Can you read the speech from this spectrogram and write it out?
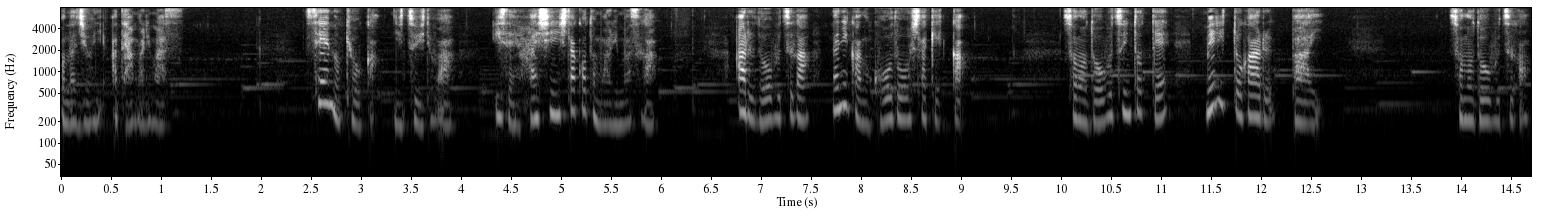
同じように当てはまります。性の強化については以前配信したこともありますがある動物が何かの行動をした結果その動物にとってメリットがある場合その動物が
